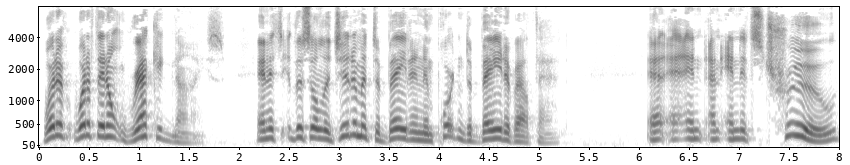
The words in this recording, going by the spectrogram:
What if, what if they don't recognize? And there's a legitimate debate, an important debate about that. And, and, and, it's true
